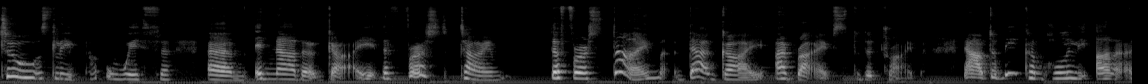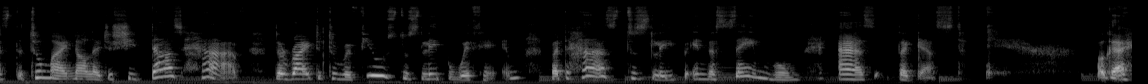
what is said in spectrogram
to sleep with um, another guy. The first time, the first time that guy arrives to the tribe now, to be completely honest, to my knowledge, she does have the right to refuse to sleep with him, but has to sleep in the same room as the guest. Okay,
